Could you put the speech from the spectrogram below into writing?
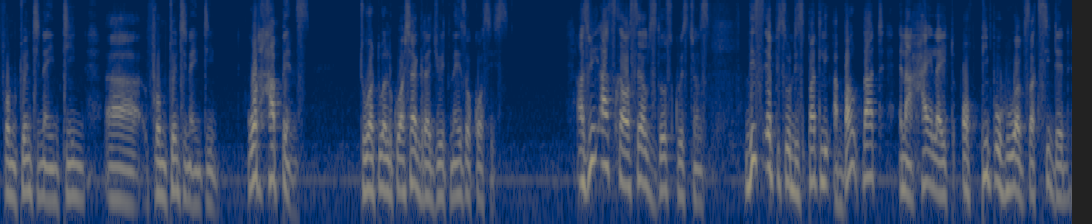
from 2019? Uh, from 2019? What happens to watu walikuwa graduate na hizo courses? As we ask ourselves those questions, this episode is partly about that and a highlight of people who have succeeded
